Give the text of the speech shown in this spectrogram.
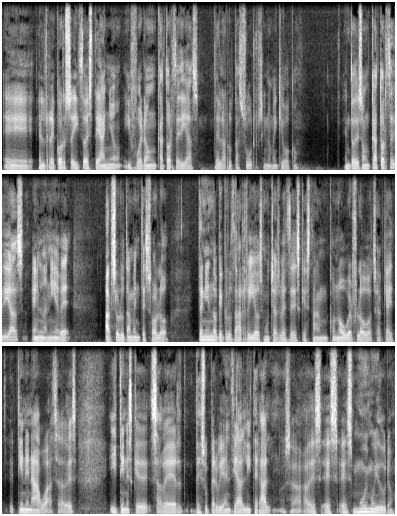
eh, el récord se hizo este año y fueron 14 días de la ruta sur, si no me equivoco. Entonces son 14 días en la nieve absolutamente solo, teniendo que cruzar ríos muchas veces que están con overflow, o sea, que hay, tienen agua, ¿sabes? y tienes que saber de supervivencia literal. O sea, es, es, es muy, muy duro.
